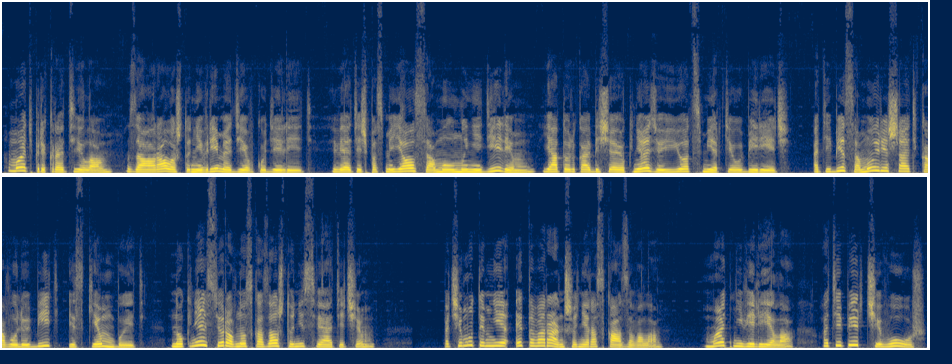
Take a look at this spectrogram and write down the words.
Мать прекратила. Заорала, что не время девку делить. Вятич посмеялся, мол, мы не делим, я только обещаю князю ее от смерти уберечь, а тебе самой решать, кого любить и с кем быть. Но князь все равно сказал, что не святичем. «Почему ты мне этого раньше не рассказывала?» «Мать не велела, а теперь чего уж?»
